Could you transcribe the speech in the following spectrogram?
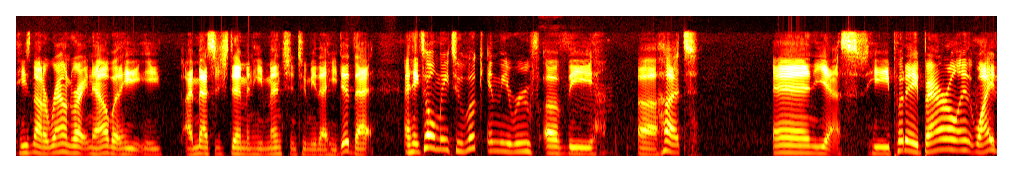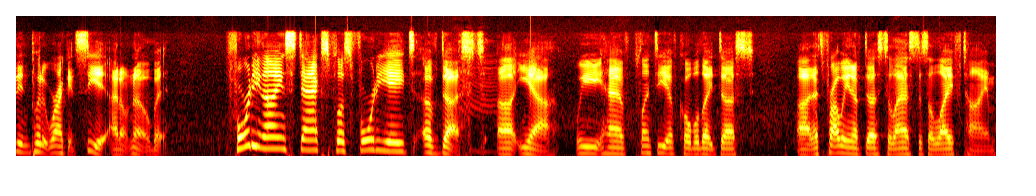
he's not around right now, but he, he I messaged him and he mentioned to me that he did that, and he told me to look in the roof of the uh, hut and yes, he put a barrel in. Why he didn't put it where I could see it, I don't know. But 49 stacks plus 48 of dust. Uh, yeah, we have plenty of koboldite dust. Uh, that's probably enough dust to last us a lifetime.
